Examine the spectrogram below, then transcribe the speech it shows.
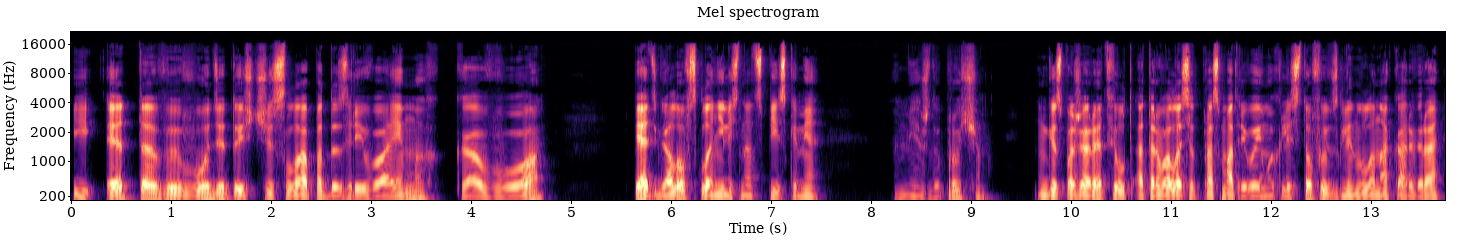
И это выводит из числа подозреваемых кого? Пять голов склонились над списками. Между прочим, госпожа Редфилд оторвалась от просматриваемых листов и взглянула на Карвера.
